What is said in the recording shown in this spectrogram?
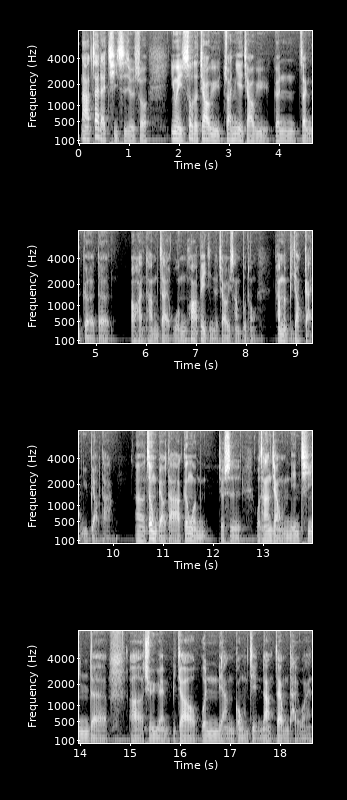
那再来其次就是说，因为受的教育、专业教育跟整个的。包含他们在文化背景的教育上不同，他们比较敢于表达。呃，这种表达跟我们就是我常常讲，我们年轻的呃学员比较温良恭俭让，在我们台湾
